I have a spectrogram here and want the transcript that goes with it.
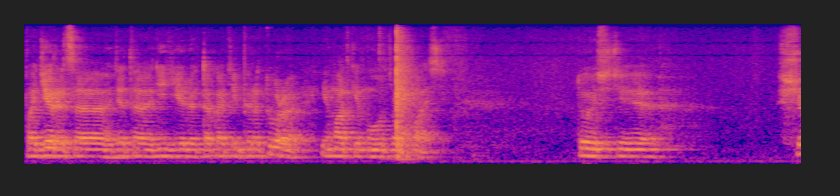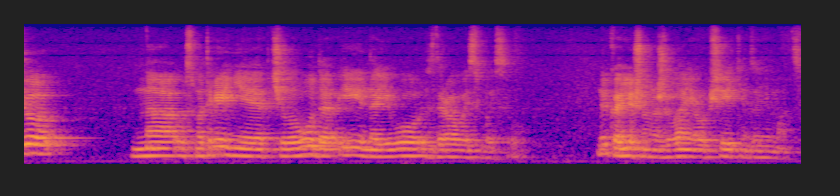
Поддержится где-то неделю такая температура, и матки могут пропасть. То есть э, все на усмотрение пчеловода и на его здравый смысл. Ну и, конечно, на желание вообще этим заниматься.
